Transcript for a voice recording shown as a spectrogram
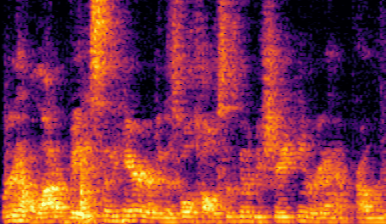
we're gonna have a lot of bass in here. I mean, this whole house is gonna be shaking. We're gonna have probably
